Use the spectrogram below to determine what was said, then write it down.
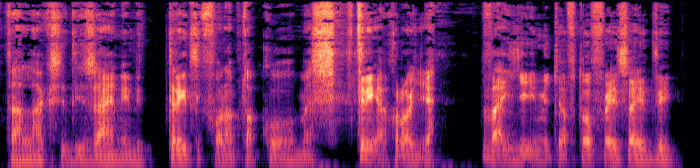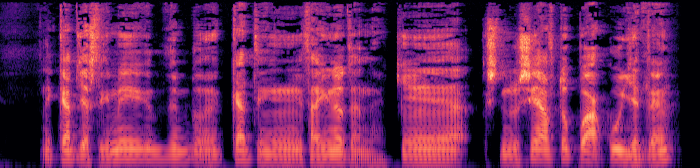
Θα αλλάξει design. Είναι η τρίτη φορά που το ακούω μέσα σε τρία χρόνια. Θα γίνει και αυτό Face ID. Ε, κάποια στιγμή κάτι θα γινόταν. Και στην ουσία αυτό που ακούγεται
